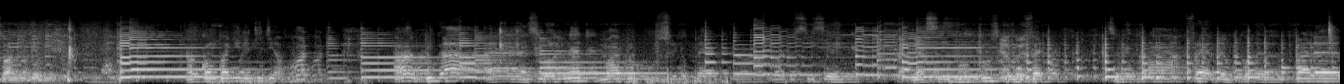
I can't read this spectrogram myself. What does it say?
jaɓi en compagnie de Didier Hot ah Douga euh, sur le net Madou suñu père Madou Cissé merci pour tout ce que vous faites. Suñu grand frère de euh, valeur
